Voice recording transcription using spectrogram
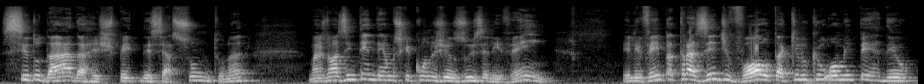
sido dada a respeito desse assunto, né? Mas nós entendemos que quando Jesus ele vem, ele vem para trazer de volta aquilo que o homem perdeu.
